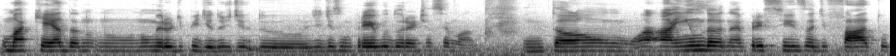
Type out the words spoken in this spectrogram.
uma queda no, no número de pedidos de, do, de, desemprego durante a semana. Então, a, ainda né, precisa, de fato,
